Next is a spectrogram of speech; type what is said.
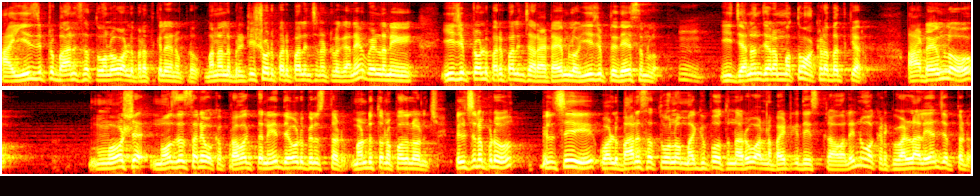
ఆ ఈజిప్ట్ బానిసత్వంలో వాళ్ళు బ్రతకలేనప్పుడు మనల్ని బ్రిటిష్ వాడు పరిపాలించినట్లుగానే వీళ్ళని ఈజిప్ట్ వాళ్ళు పరిపాలించారు ఆ టైంలో ఈజిప్ట్ దేశంలో. ఈ జనం జనం మొత్తం అక్కడ బతికారు. ఆ టైంలో మోషే మోజస్ అనే ఒక ప్రవక్తని దేవుడు పిలుస్తాడు మండుతున్న పొదలో నుంచి. పిలిచినప్పుడు పిలిచి వాళ్ళు బానిసత్వంలో మగ్గిపోతున్నారు వాళ్ళని బయటికి తీసుకురావాలి నువ్వు అక్కడికి వెళ్ళాలి అని చెప్తాడు.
